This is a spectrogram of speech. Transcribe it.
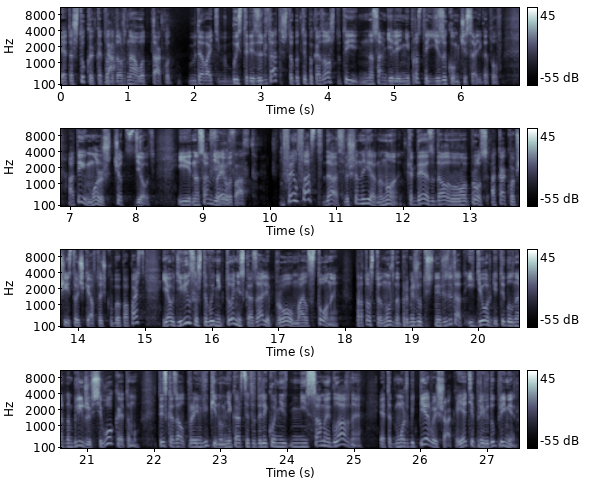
Это штука, которая да. должна вот так вот давать тебе быстрый результат, чтобы ты показал, что ты на самом деле не просто языком чесать готов, а ты можешь что-то сделать. И на самом Fail деле... Fast. Вот, Fail fast, да, совершенно верно. Но когда я задал вам вопрос, а как вообще из точки А в точку Б попасть, я удивился, что вы никто не сказали про майлстоны, про то, что нужно промежуточный результат. И, Георгий, ты был, наверное, ближе всего к этому. Ты сказал про MVP, но мне кажется, это далеко не, не самое главное. Это может быть первый шаг. И я тебе приведу пример.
